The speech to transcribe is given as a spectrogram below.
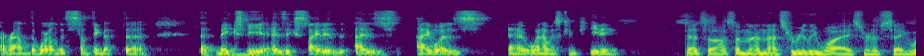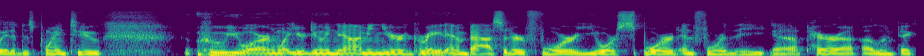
around the world is something that uh, that makes me as excited as I was uh, when I was competing. That's awesome, and that's really why I sort of segued at this point to who you are and what you're doing now. I mean, you're a great ambassador for your sport and for the uh, Paralympic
